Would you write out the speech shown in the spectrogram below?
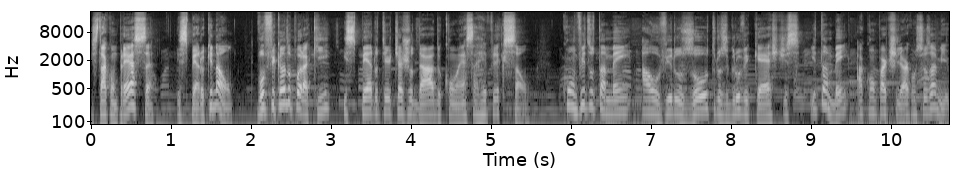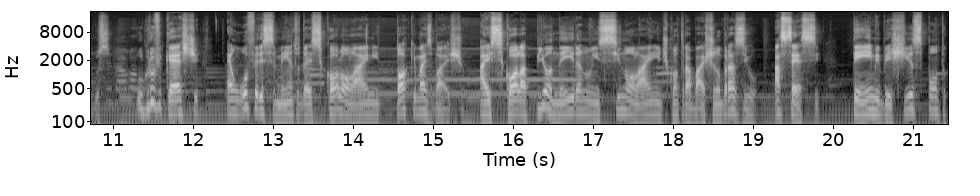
está com pressa? Espero que não. Vou ficando por aqui, espero ter te ajudado com essa reflexão. Convido também a ouvir os outros Groovecasts e também a compartilhar com seus amigos. O Groovecast é um oferecimento da escola online Toque Mais Baixo, a escola pioneira no ensino online de contrabaixo no Brasil. Acesse tmbx.com.br.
